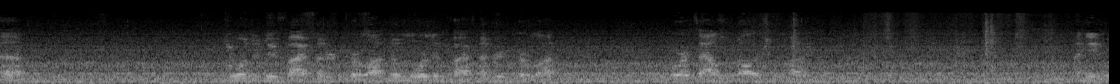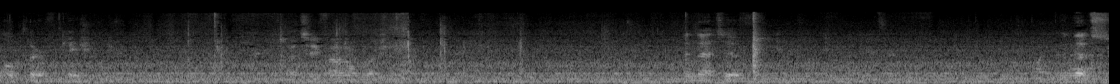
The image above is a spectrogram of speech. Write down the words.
Uh, You want to do five hundred per lot, no more than five hundred per lot, or a thousand dollars combined? I need a little clarification. Say final motion. And that's if, and that's,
